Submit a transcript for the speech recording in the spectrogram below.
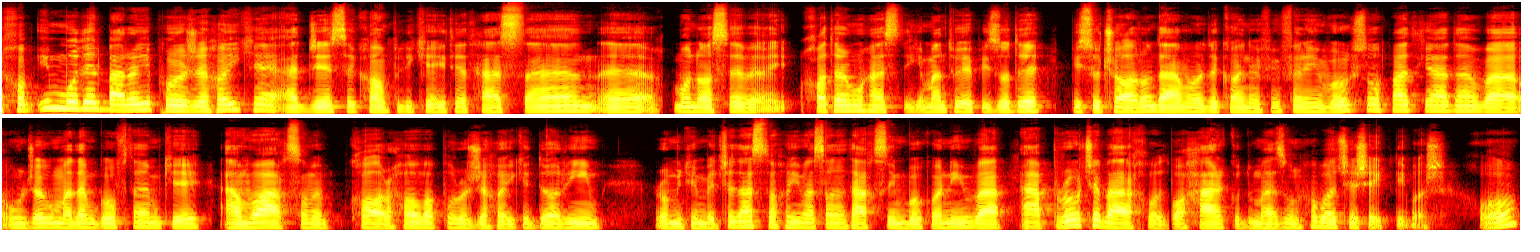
خب این مدل برای پروژه هایی که از جنس complicated هستن مناسبه. خاطرمون هست دیگه. من تو اپیزود 24 در مورد Cynefin framework صحبت کردم و اونجا اومدم گفتم که انواع اقسام کارها و پروژه هایی که داریم رو می‌تونیم به چه دسته هایی مثلا تقسیم بکنیم و approach برخورد با هر کدوم از اونها با چه شکلی باشه. خب؟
